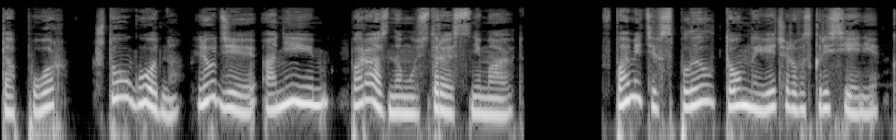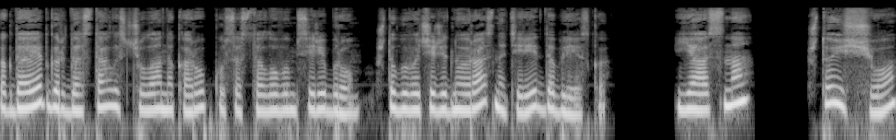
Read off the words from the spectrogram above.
Топор? Что угодно. Люди, они по-разному стресс снимают памяти всплыл томный вечер воскресенья, когда Эдгар достал из чулана коробку со столовым серебром, чтобы в очередной раз натереть до блеска. «Ясно. Что еще?»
